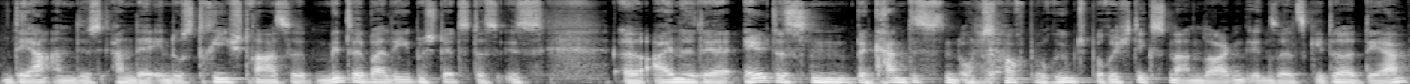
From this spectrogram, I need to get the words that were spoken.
der an, des, an der Industriestraße Mitte bei Lebenstedt. Das ist äh, eine der ältesten, bekanntesten und auch berühmt-berüchtigsten Anlagen in Salzgitter, der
